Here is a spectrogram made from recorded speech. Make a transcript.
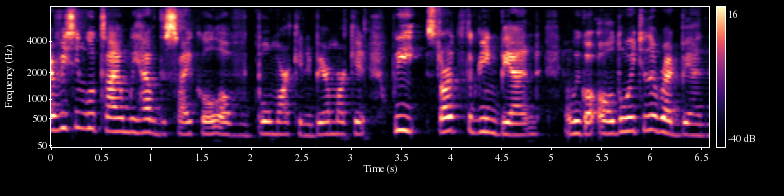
every single time we have the cycle of bull market and bear market, we start the green band and we go all the way to the red band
